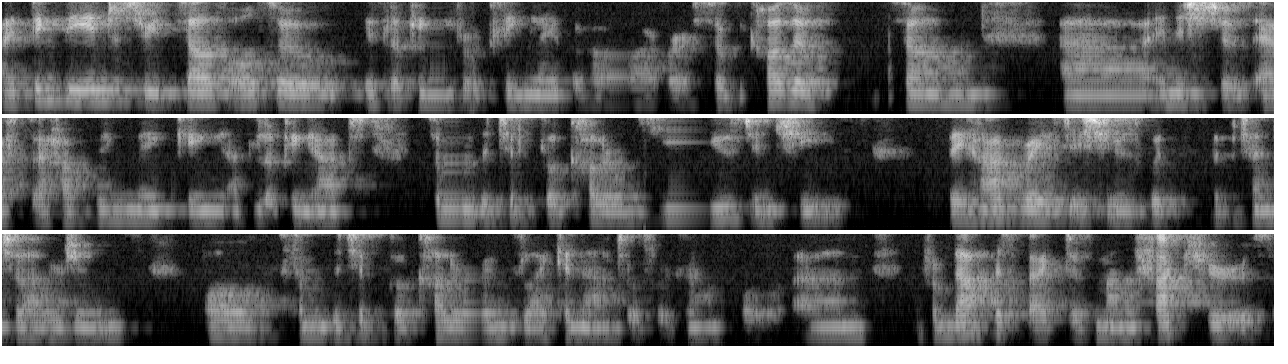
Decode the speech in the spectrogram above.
I think the industry itself also is looking for clean label, however. So because of some uh, initiatives EFSA have been making at looking at some of the typical colorants used in cheese, they have raised issues with the potential allergens of some of the typical colorings, like annatto, for example. Um, from that perspective, manufacturers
